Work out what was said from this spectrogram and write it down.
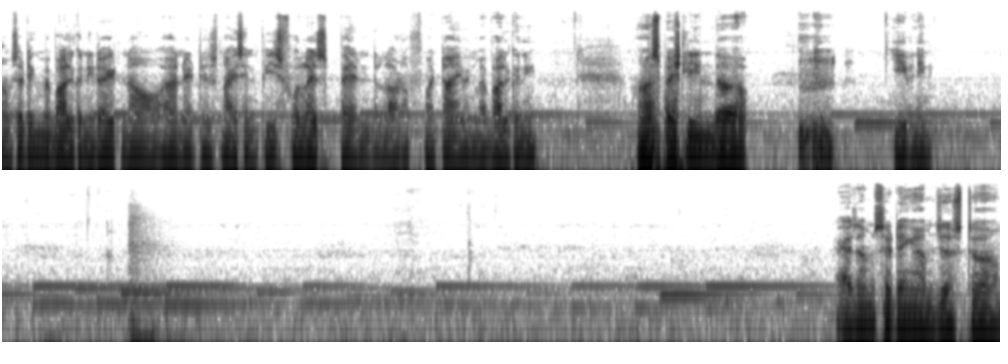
I'm sitting in my balcony right now and it is nice and peaceful. I spend a lot of my time in my balcony, uh, especially in the evening as I'm sitting, I'm just uh,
